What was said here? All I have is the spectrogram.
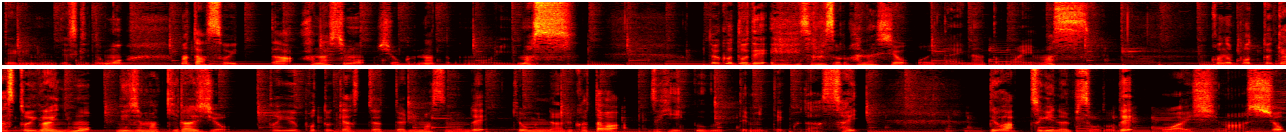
てるんですけども、またそういった話もしようかなと思います。ということで、えー、そろそろ話を終えたいなと思います。このポッドキャスト以外にも、ねじまきラジオというポッドキャストやっておりますので、興味のある方はぜひググってみてください。では次のエピソードでお会いしましょ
